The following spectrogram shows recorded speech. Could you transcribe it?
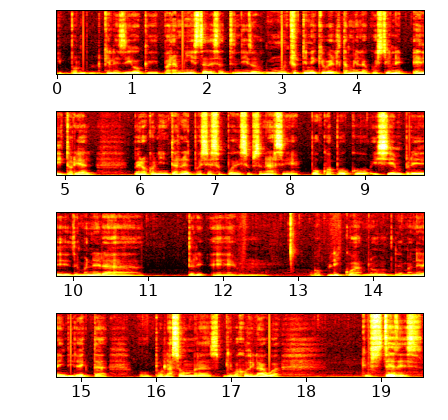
y porque les digo que para mí está desatendido, mucho tiene que ver también la cuestión editorial, pero con internet pues eso puede subsanarse poco a poco y siempre de manera eh, oblicua, ¿no? de manera indirecta o por las sombras, debajo del agua, que ustedes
